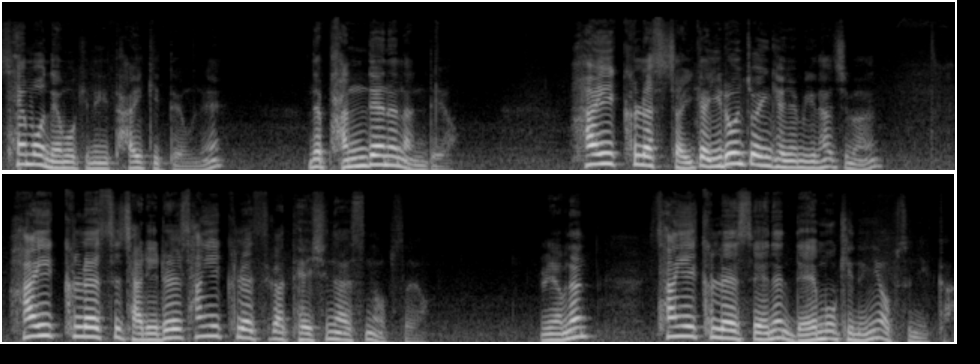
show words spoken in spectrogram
세모, 네모 기능이 다 있기 때문에. 근데 반대는 안 돼요. 하이 클래스 자리, 그러니까 이론적인 개념이긴 하지만 하이 클래스 자리를 상위 클래스가 대신할 수는 없어요. 왜냐하면 상위 클래스에는 네모 기능이 없으니까.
